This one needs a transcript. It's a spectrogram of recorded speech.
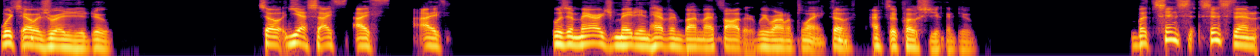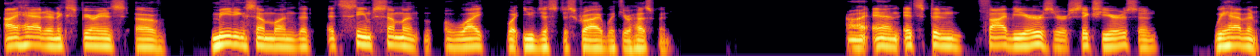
which I was ready to do. So yes, I I I was a marriage made in heaven by my father. We were on a plane. So that's the closest you can do. But since since then, I had an experience of meeting someone that it seems someone like what you just described with your husband. Uh, and it's been five years or six years, and we haven't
